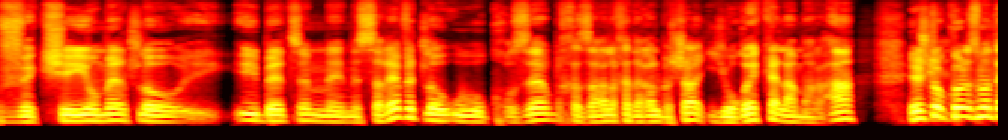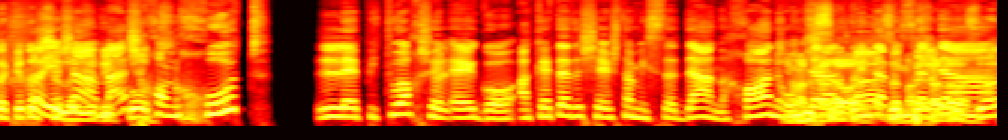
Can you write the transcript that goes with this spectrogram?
וכשהיא אומרת לו, היא בעצם אה, מסרבת לו, הוא חוזר בחזרה לחדר הלבשה, יורק על המראה. יש לו כן. כל הזמן את הקטע לא, של יש שם ממש היריקות. חונכות לפיתוח של אגו. הקטע הזה שיש את המסעדה, נכון? הוא רוצה להזמין את. המסעדה.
